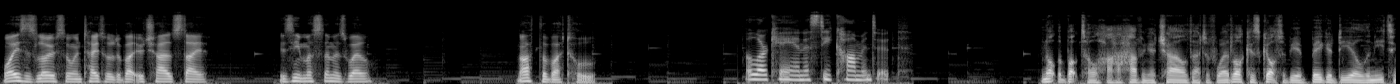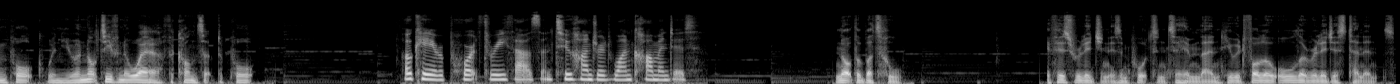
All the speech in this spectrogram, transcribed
Why is his lawyer so entitled about your child's diet? Is he Muslim as well? Not the butthole. LRKNSD commented. Not the butthole ha having a child out of wedlock has got to be a bigger deal than eating pork when you are not even aware of the concept of pork. OK Report 3201 commented. Not the butthole. If his religion is important to him, then he would follow all the religious tenets.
